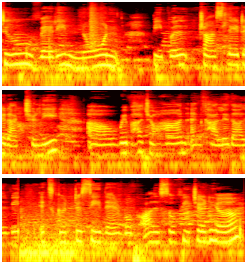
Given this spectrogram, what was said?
two very known people, translated actually, uh, Vibha Chauhan and Khalid Alvi. It's good to see their book also featured here.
